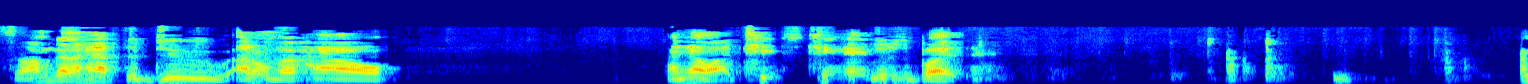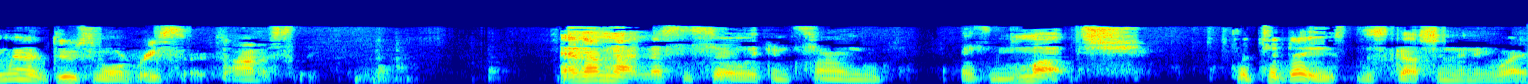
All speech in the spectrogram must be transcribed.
So I'm going to have to do, I don't know how, I know I teach teenagers, but I'm going to do some more research, honestly. And I'm not necessarily concerned as much for today's discussion anyway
